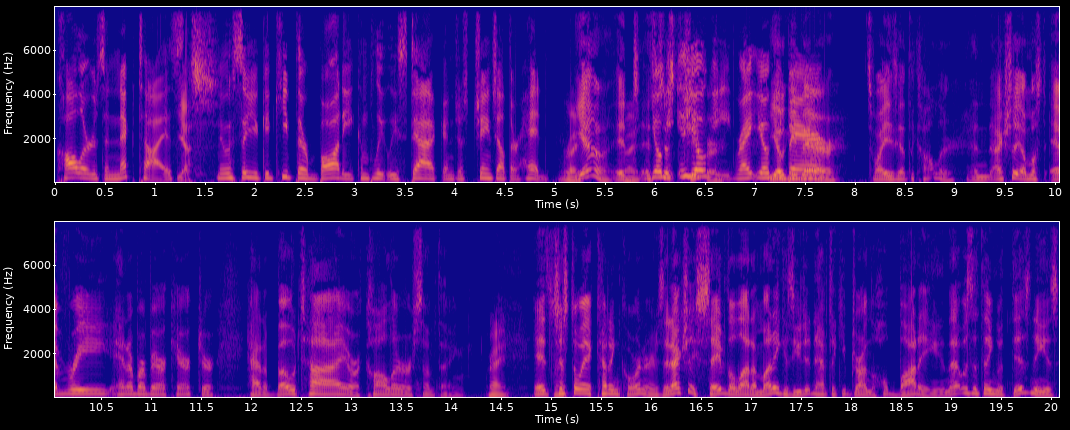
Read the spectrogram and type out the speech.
collars and neckties. Yes. It was so you could keep their body completely static and just change out their head. Right. Yeah, it, Right. it's Yogi, just cheaper. Yogi, right? Yogi, Yogi Bear. Bear. That's why he's got the collar. And actually, almost every Hanna Barbera character had a bow tie or a collar or something. Right. It's just a way of cutting corners. It actually saved a lot of money because you didn't have to keep drawing the whole body. And that was the thing with Disney is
